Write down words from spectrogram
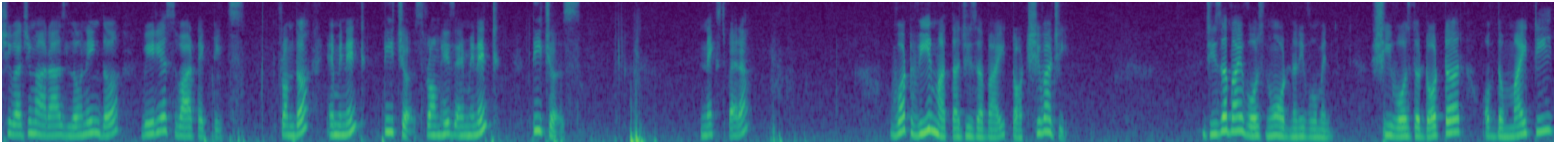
Shivaji Maharaj learning the various war tactics from the eminent teachers, from his eminent teachers. Next para. What Veer Mata Jizabai taught Shivaji. Jizabai was no ordinary woman. She was the daughter of the mighty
